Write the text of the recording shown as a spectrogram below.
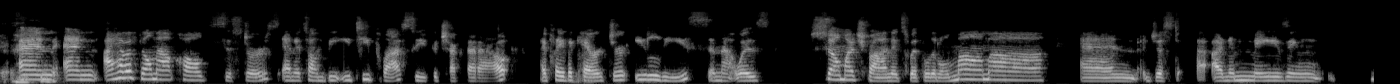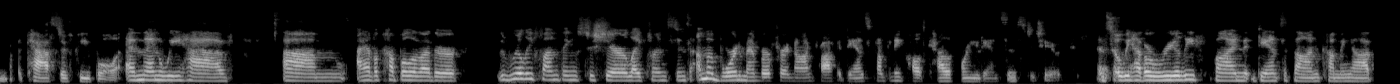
And and I have a film out called Sisters, and it's on BET Plus, so you could check that out. I play the character Elise, and that was so much fun. It's with Lil Mama and just an amazing cast of people. And then we have um, I have a couple of other really fun things to share. Like, for instance, I'm a board member for a nonprofit dance company called California Dance Institute. And so we have a really fun dance-a-thon coming up.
